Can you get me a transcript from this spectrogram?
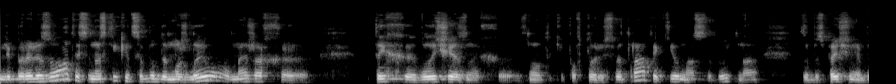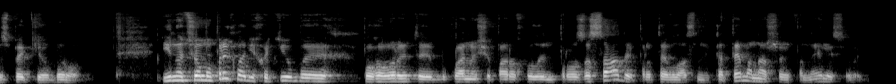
лібералізуватися, наскільки це буде можливо в межах е, тих величезних, е, знову таки повторюсь, витрат, які у нас ідуть на забезпечення безпеки і оборони. І на цьому прикладі хотів би поговорити буквально ще пару хвилин про засади, про те, власне, яка тема нашої панелі сьогодні.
